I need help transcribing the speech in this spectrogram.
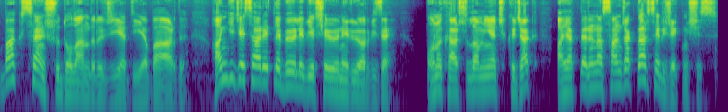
''Bak sen şu dolandırıcıya'' diye bağırdı. ''Hangi cesaretle böyle bir şey öneriyor bize? Onu karşılamaya çıkacak, ayaklarına sancaklar serecekmişiz.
